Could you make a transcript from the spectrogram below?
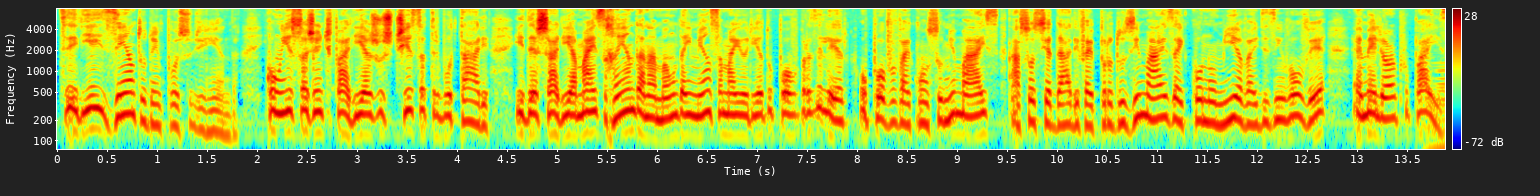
seria isento do imposto de renda. Com isso a gente faria a justiça tributária e deixaria mais renda na mão da imensa maioria do povo brasileiro. O povo vai consumir mais, a sociedade vai produzir mais, a economia vai desenvolver, é melhor para o país.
